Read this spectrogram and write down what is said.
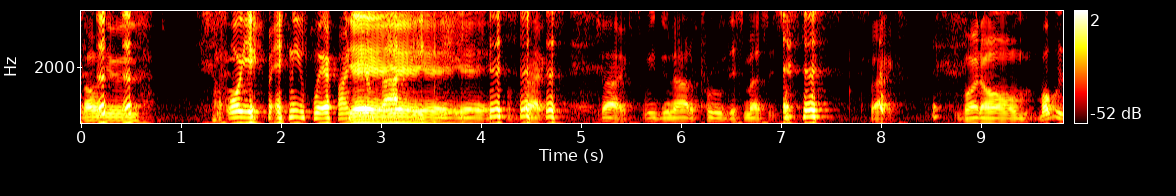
Don't use. or your, anywhere on yeah, your body. yeah, yeah, yeah. Facts, facts. We do not approve this message. Facts. But um, what was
